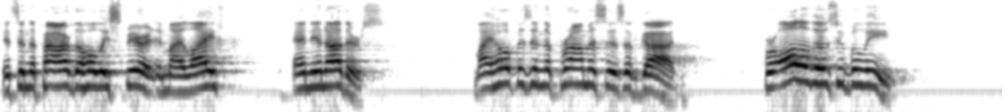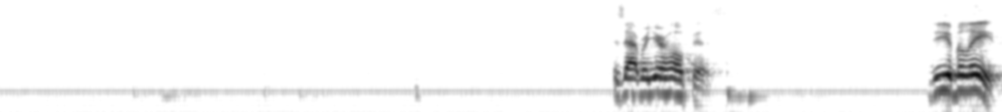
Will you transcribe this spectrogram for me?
It's in the power of the Holy Spirit in my life and in others. My hope is in the promises of God for all of those who believe. Is that where your hope is? Do you believe?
